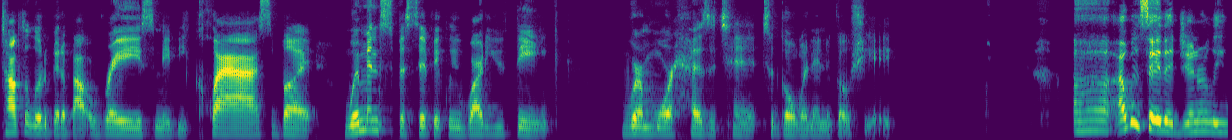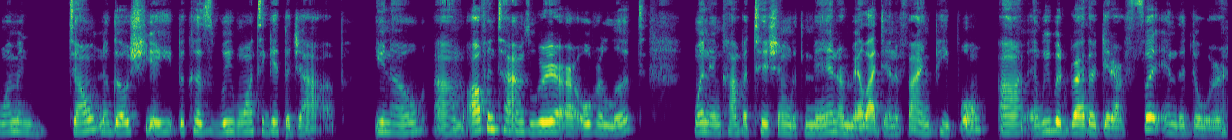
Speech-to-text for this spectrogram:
talked a little bit about race, maybe class, but women specifically, why do you think we're more hesitant to go in and negotiate? Uh, I would say that generally women don't negotiate because we want to get the job. You know, um, oftentimes we are overlooked when in competition with men or male identifying people. Um, and we would rather get our foot in the door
